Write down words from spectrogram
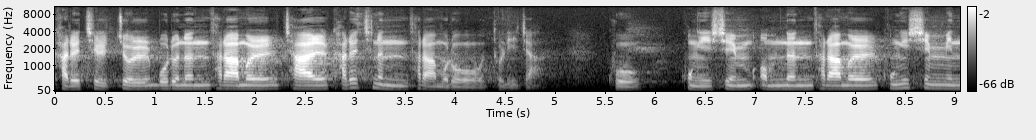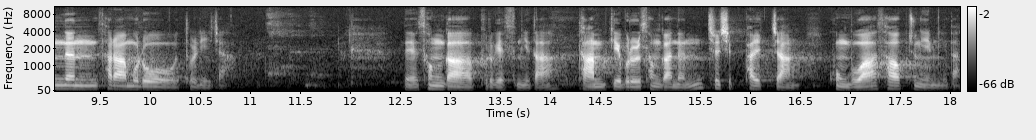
가르칠 줄 모르는 사람을 잘 가르치는 사람으로 돌리자 9. 공의심 없는 사람을 공의심 있는 사람으로 돌리자 네, 성가 부르겠습니다. 다 함께 부를 성가는 78장 공부와 사업 중입니다.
